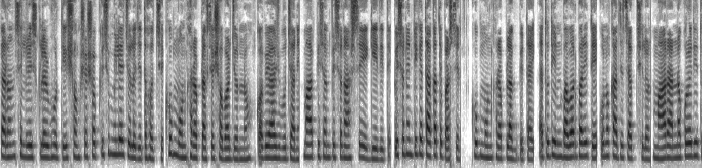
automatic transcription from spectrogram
কারণ ছেলের স্কুলের ভর্তি, সংসার সবকিছু মিলিয়ে চলে যেতে হচ্ছে। খুব মন খারাপ লাগছে সবার জন্য। কবে আসব জানি মা পিছন পিছন আসছে এগিয়ে দিতে। পিছনের দিকে তাকাতে পারছেন খুব মন খারাপ লাগবে তাই। এতদিন বাবার বাড়িতে কোনো কাজে চাপ ছিল না। মা রান্না করে দিত,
